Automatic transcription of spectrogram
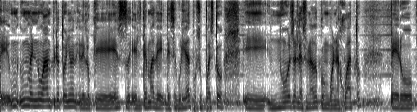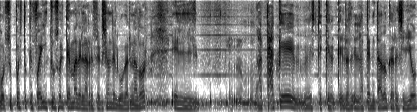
eh, un menú amplio, Toño, de lo que es el tema de, de seguridad, por supuesto, eh, no es relacionado con Guanajuato, pero por supuesto que fue incluso el tema de la reflexión del gobernador, el ataque, este, que, el atentado que recibió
